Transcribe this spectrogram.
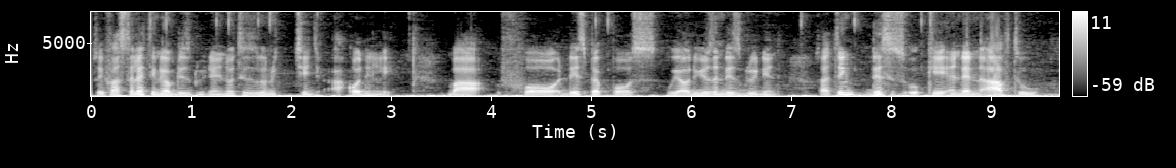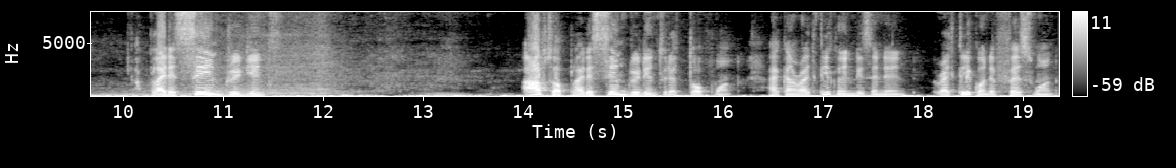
So if I select any of these gradient notice it's going to change accordingly. But for this purpose we are using this gradient. So I think this is okay and then I have to apply the same gradient. I have to apply the same gradient to the top one. I can right click on this and then right click on the first one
